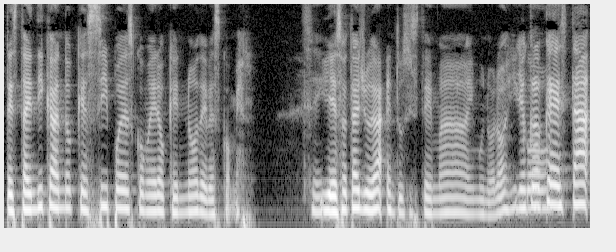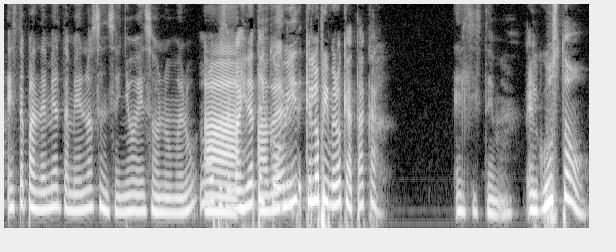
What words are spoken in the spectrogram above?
te está indicando que sí puedes comer o que no debes comer. Y eso te ayuda en tu sistema inmunológico. Yo creo que esta, esta pandemia también nos enseñó eso, ¿no, Maru? No, pues imagínate el COVID, ¿qué es lo primero que ataca? El sistema. El gusto.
